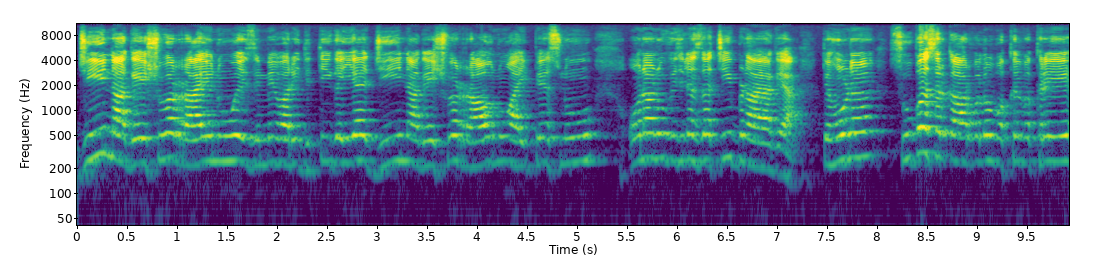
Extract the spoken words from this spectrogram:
ਜੀ ਨਾਗੇਸ਼ਵਰ ਰਾਏ ਨੂੰ ਇਹ ਜ਼ਿੰਮੇਵਾਰੀ ਦਿੱਤੀ ਗਈ ਹੈ। ਜੀ ਨਾਗੇਸ਼ਵਰ ਰਾਓ ਨੂੰ ਆਈਪੀਐਸ ਨੂੰ ਉਹਨਾਂ ਨੂੰ ਵਿਜੀਲੈਂਸ ਦਾ ਚੀਫ ਬਣਾਇਆ ਗਿਆ। ਤੇ ਹੁਣ ਸੂਬਾ ਸਰਕਾਰ ਵੱਲੋਂ ਵੱਖਰੇ ਵੱਖਰੇ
